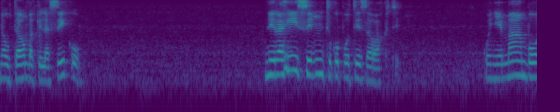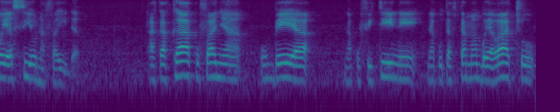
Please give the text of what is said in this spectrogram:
Na utaomba kila siku? Ni rahisi mtu kupoteza wakati kwenye mambo yasiyo na faida, akakaa kufanya umbea na kufitini na kutafuta mambo ya watu,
